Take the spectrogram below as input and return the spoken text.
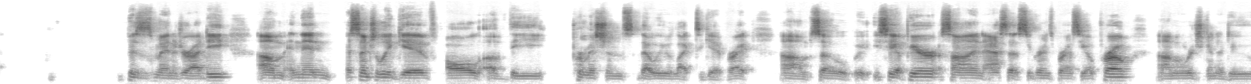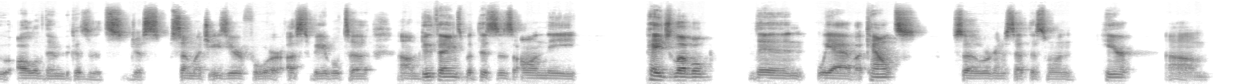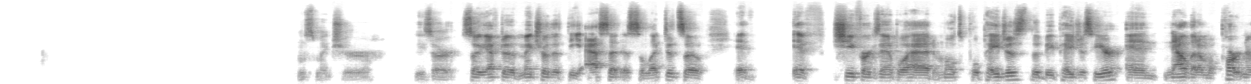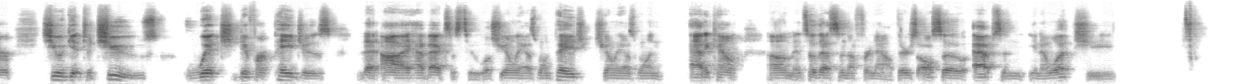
business manager ID, um, and then essentially give all of the permissions that we would like to give, right? Um, so you see up here, assign assets to Greensboro SEO Pro, um, and we're just going to do all of them because it's just so much easier for us to be able to um, do things. But this is on the page level. Then we have accounts, so we're going to set this one here. Um, let's make sure these are, so you have to make sure that the asset is selected. So if, if she, for example, had multiple pages, there'd be pages here. And now that I'm a partner, she would get to choose which different pages that I have access to. Well, she only has one page. She only has one ad account. Um, and so that's enough for now. There's also apps and you know what? She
